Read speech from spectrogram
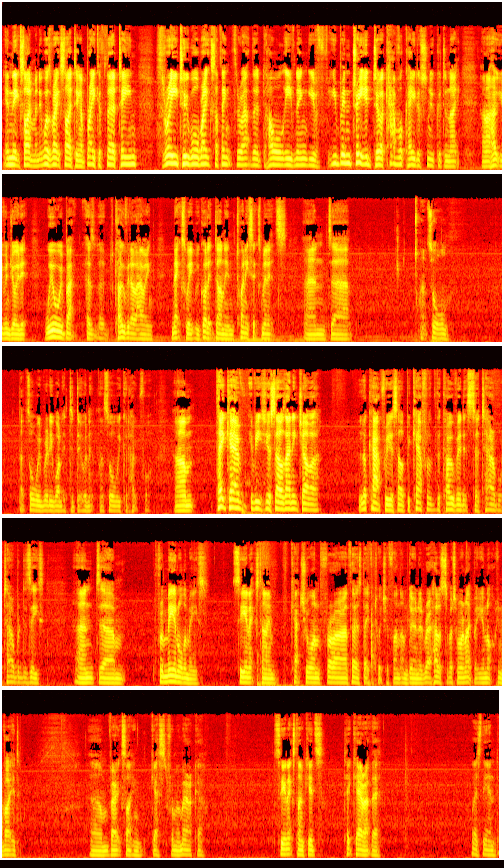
In the excitement, it was very exciting. A break of 13, three two ball breaks, I think, throughout the whole evening. You've you've been treated to a cavalcade of snooker tonight, and I hope you've enjoyed it. We will be back as uh, COVID allowing next week. We've got it done in 26 minutes, and. Uh, that's all. That's all we really wanted to do, and it. That's all we could hope for. Um, take care of each yourselves and each other. Look out for yourselves. Be careful of the COVID. It's a terrible, terrible disease. And um, from me and all the me's, see you next time. Catch you on for Thursday for Twitch of Fun. I'm doing a rehearsal tomorrow night, but you're not invited. Um, very exciting guest from America. See you next time, kids. Take care out there. Where's the end?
